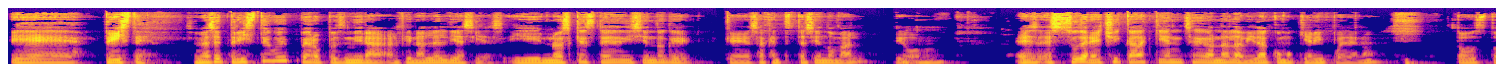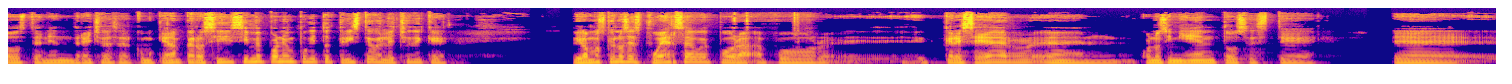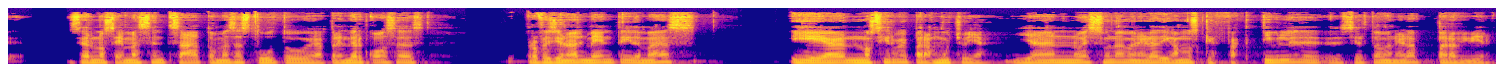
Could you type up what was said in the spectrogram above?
eh, triste. Se me hace triste, güey, pero pues mira, al final del día sí es. Y no es que esté diciendo que, que esa gente esté haciendo mal, digo, es, es su derecho y cada quien se gana la vida como quiere y puede, ¿no? Todos, todos tienen derecho de hacer como quieran, pero sí, sí me pone un poquito triste, el hecho de que, digamos que uno se esfuerza, por, a- por eh, crecer en conocimientos, este, eh, ser, no sé, más sensato, más astuto, aprender cosas profesionalmente y demás. Y no sirve para mucho ya. Ya no es una manera, digamos que factible de, cierta manera para vivir.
